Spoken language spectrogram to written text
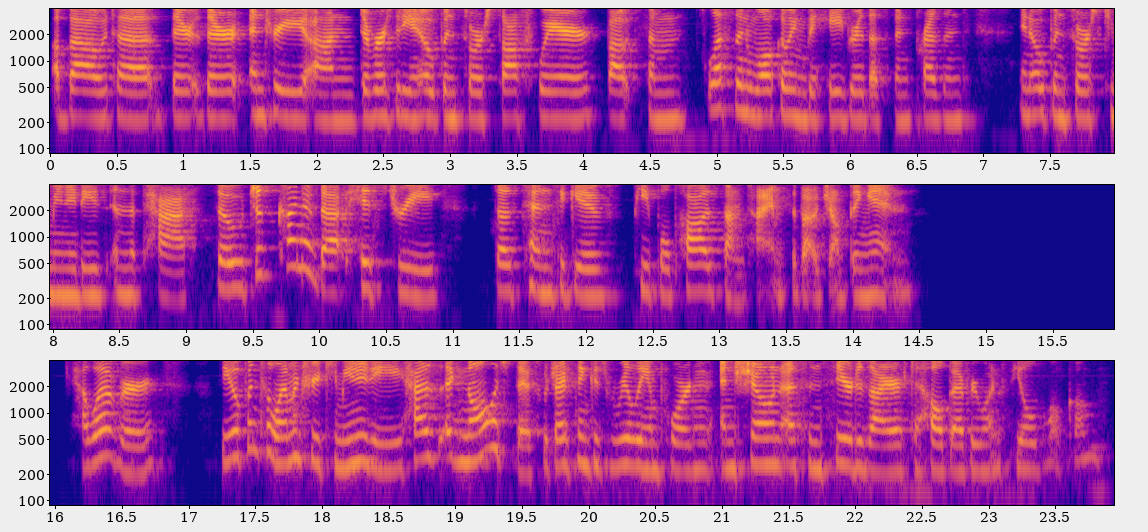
about uh, their, their entry on diversity in open source software, about some less than welcoming behavior that's been present in open source communities in the past. So, just kind of that history does tend to give people pause sometimes about jumping in. However, the open telemetry community has acknowledged this, which I think is really important, and shown a sincere desire to help everyone feel welcome.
